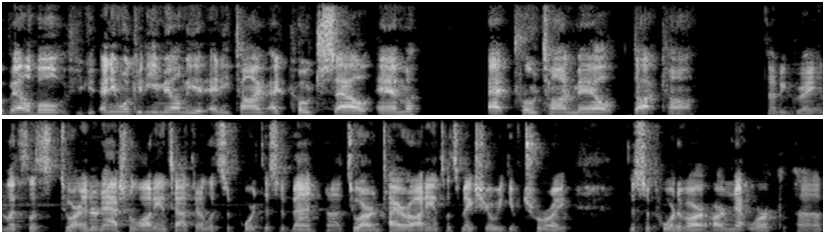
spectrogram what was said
available if you could. Anyone could email me at any time at Coach Sal M at protonmail.com. That'd be great. And let's let's to our international audience out there. Let's support this event. Uh, to our entire audience, let's make sure we give Troy the support of our our network, uh,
